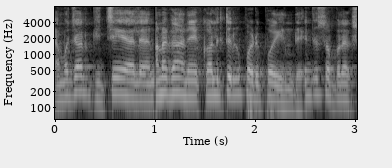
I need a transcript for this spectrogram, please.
అమెజాన్కి ఇచ్చేయాలి అనగానే కళ్ళు తిరిగి పడిపోయింది. ఇది సుబ్బలక్ష్మి?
